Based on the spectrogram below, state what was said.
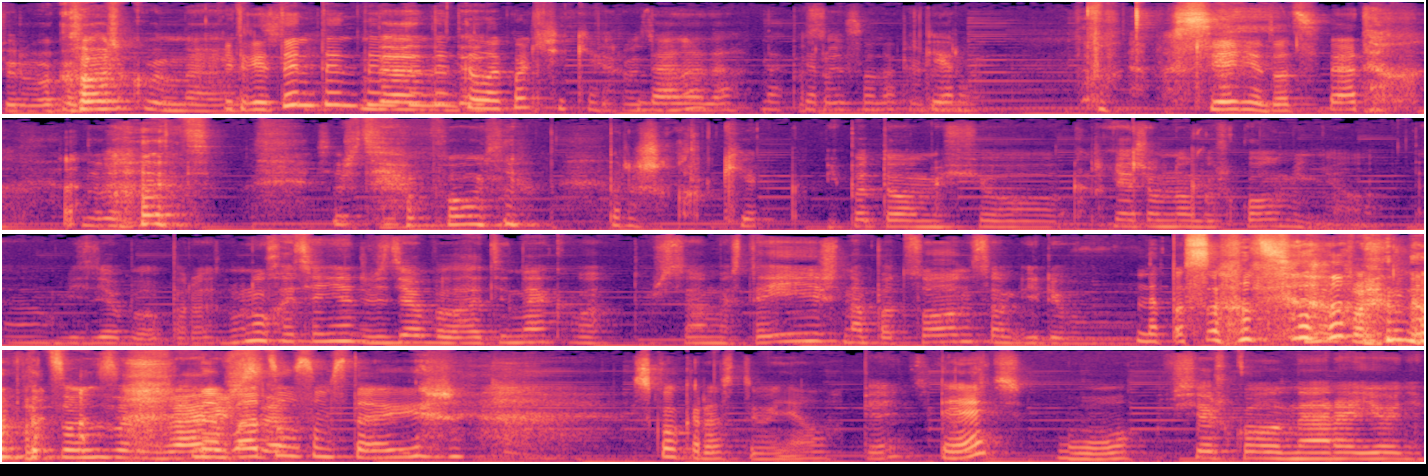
первоклашку на... И такие тын тын тын тын колокольчики. Первый Да, да, звонок. да, да, первый звонок, первый. Последний, 25 Ну Вот. Все, что я помню. Про шкуркек. И потом еще я же много школ меняла. Везде было по-разному. Ну, хотя нет, везде было одинаково. То же самое. Стоишь на под солнцем или На посолнце. на, по- на под солнцем На жаришься. посолнцем стоишь. Сколько раз ты меняла? Пять? Пять? О. Все школы на районе.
